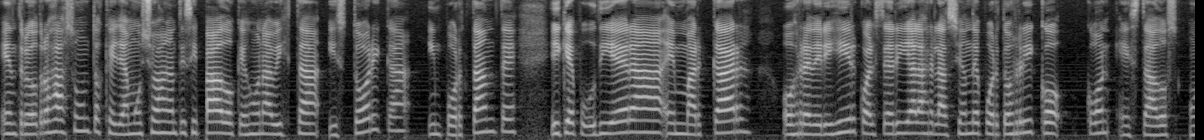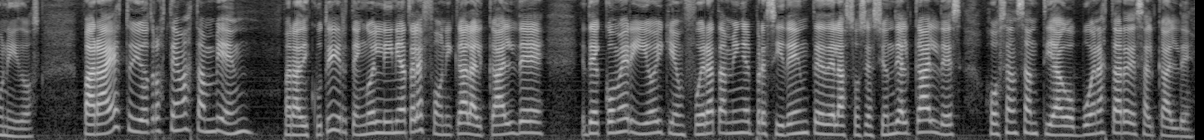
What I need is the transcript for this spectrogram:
entre otros asuntos que ya muchos han anticipado que es una vista histórica, importante y que pudiera enmarcar o redirigir cuál sería la relación de Puerto Rico con Estados Unidos. Para esto y otros temas también, para discutir, tengo en línea telefónica al alcalde de Comerío y quien fuera también el presidente de la Asociación de Alcaldes, José Santiago. Buenas tardes, alcalde.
